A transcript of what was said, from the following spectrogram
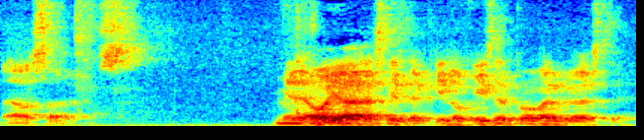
Vamos a ver. Mire, voy a decirle aquí lo que dice el proverbio este.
